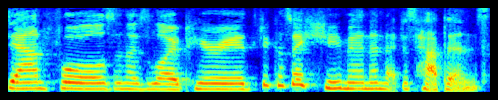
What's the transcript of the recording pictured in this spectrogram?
downfalls and those low periods because we're human and that just happens.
